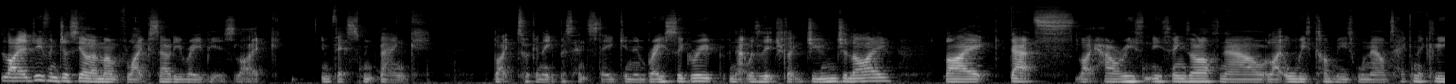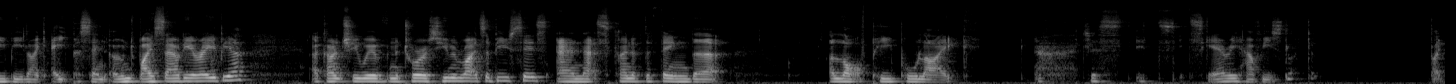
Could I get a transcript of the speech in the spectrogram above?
like even just the other month, like Saudi Arabia's like investment bank like took an eight percent stake in Embracer Group, and that was literally like June, July. Like that's like how recent these things are now. Like all these companies will now technically be like eight percent owned by Saudi Arabia, a country with notorious human rights abuses, and that's kind of the thing that a lot of people like just it's it's scary how these like like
